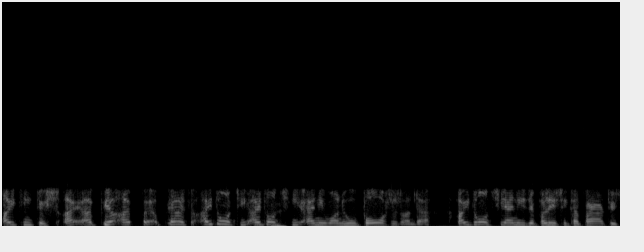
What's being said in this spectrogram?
I think there's I I, I, I don't think I don't see anyone who voted on that. I don't see any of the political parties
